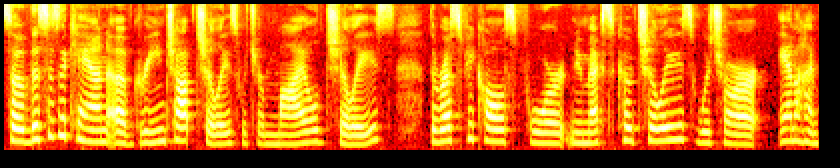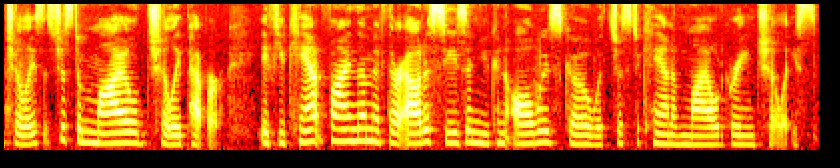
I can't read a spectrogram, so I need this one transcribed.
So this is a can of green chopped chilies, which are mild chilies. The recipe calls for New Mexico chilies, which are Anaheim chilies. It's just a mild chili pepper. If you can't find them, if they're out of season, you can always go with just a can of mild green chilies.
